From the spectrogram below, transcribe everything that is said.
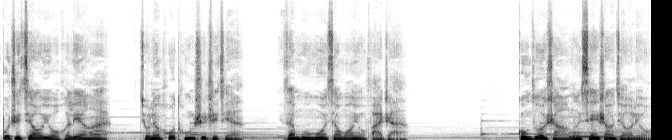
不止交友和恋爱，九零后同事之间也在默默向网友发展。工作上能线上交流，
